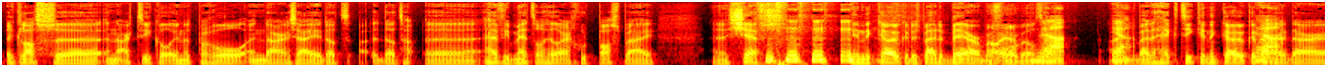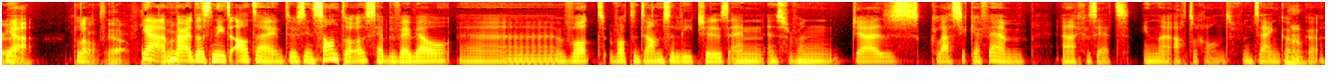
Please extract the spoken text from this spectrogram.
ik las eh, een artikel in het Parool en daar zei je dat, dat eh, heavy metal heel erg goed past bij eh, chefs in de keuken. Dus bij de bear bijvoorbeeld. hè? Ja, ja. Bij de hectiek in de keuken, Ja. daar... daar ja, klopt. ja, maar dat is niet altijd. Dus in Santos hebben wij wel eh, wat Rotterdamse liedjes en een soort van jazz classic FM aangezet in de achtergrond van zijn koken.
